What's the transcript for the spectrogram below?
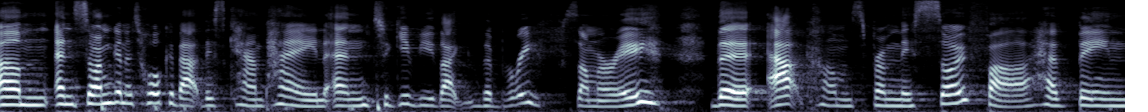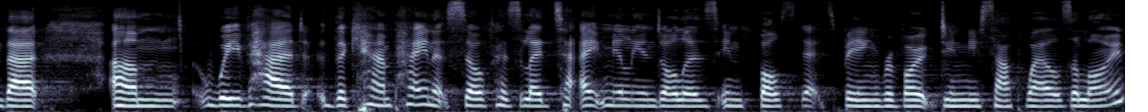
Um, and so I'm going to talk about this campaign and to give you like the brief summary, the outcomes from this so far have been that um, we've had the campaign itself has led to $8 million in false debts being revoked in New South Wales alone.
